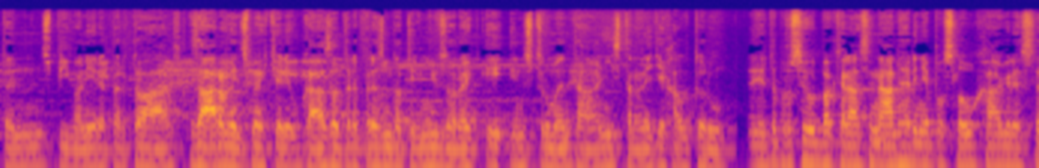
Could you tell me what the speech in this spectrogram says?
ten zpívaný repertoár. Zároveň jsme chtěli ukázat reprezentativní vzorek i instrumentální strany těch autorů. Je to prostě hudba, která se nádherně poslouchá, kde se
